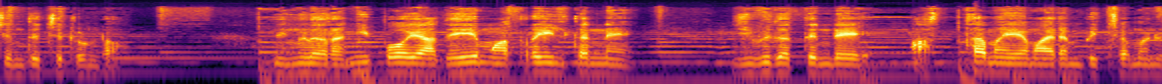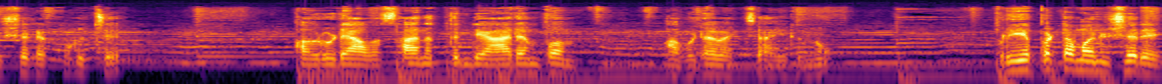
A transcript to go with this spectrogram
ചിന്തിച്ചിട്ടുണ്ടോ? നിങ്ങൾ ഇറങ്ങിപ്പോയ അതേ മാത്രയിൽ തന്നെ ജീവിതത്തിന്റെ അസ്തമയം ആരംഭിച്ച മനുഷ്യരെക്കുറിച്ച് അവരുടെ അവസാനത്തിന്റെ ആരംഭം അവിടെ വെച്ചായിരുന്നു. പ്രിയപ്പെട്ട മനുഷ്യരെ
